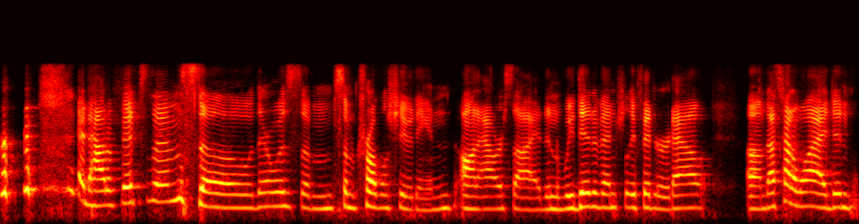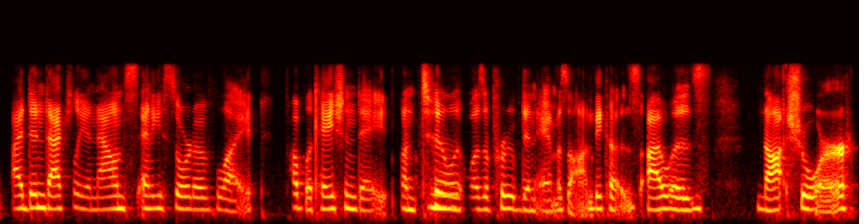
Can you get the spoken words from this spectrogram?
and how to fix them. So there was some some troubleshooting on our side, and we did eventually figure it out. Um, that's kind of why I didn't I didn't actually announce any sort of like publication date until mm. it was approved in Amazon because I was not sure,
